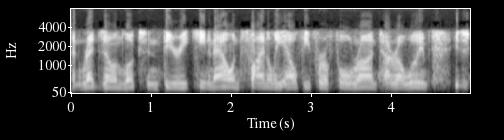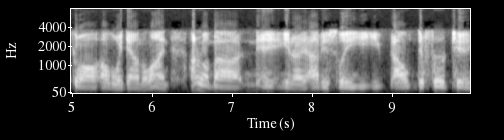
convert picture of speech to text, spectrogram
and red zone looks in theory. Keenan Allen finally healthy for a full run. Tyrell Williams, you just go all, all the way down the line. I don't know about eh, you know obviously you, I'll defer to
